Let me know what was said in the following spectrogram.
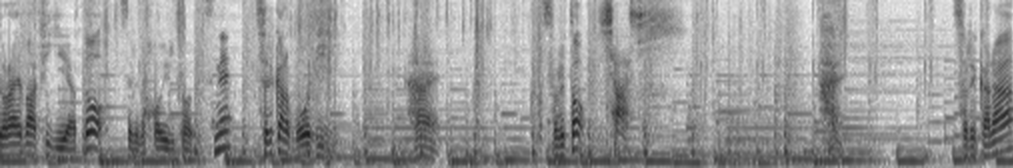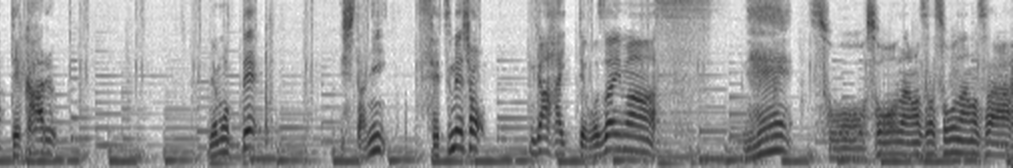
ドライバーフィギュアとそれでホイールとですね。それからボディ。はい。それとシャーシ。はい。それからデカール。でもって下に説明書が入ってございます。ね。えそうそうなのさそうなのさ。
